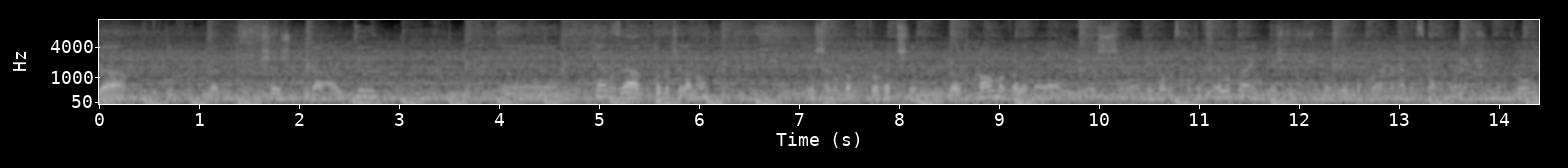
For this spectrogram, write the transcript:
.96.it כן, זה הכתובת שלנו. יש לנו גם כתובת של .com, אבל הבעיה היא שאני לא מצליח לתפעל אותה. אם יש מישהו שמבין בדברים אני אשמח מישהו לעזור לי.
